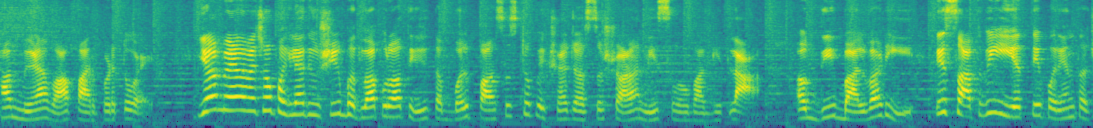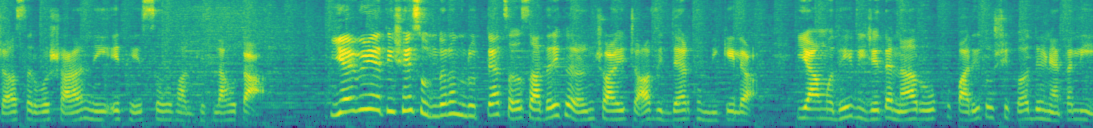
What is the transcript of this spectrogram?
हा मेळावा पार पडतोय. या मेळाव्याच्या पहिल्या दिवशी बदलापुरातील तब्बल पासष्टपेक्षा जास्त शाळांनी सहभाग घेतला. अगदी बालवाडी ते सातवी इयत्तेपर्यंतच्या सर्व शाळांनी येथे सहभाग घेतला होता. यावेळी अतिशय सुंदर नृत्याचं सादरीकरण शाळेच्या विद्यार्थ्यांनी केलं. यामध्ये विजेत्यांना रोख पारितोषिकं देण्यात आली.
